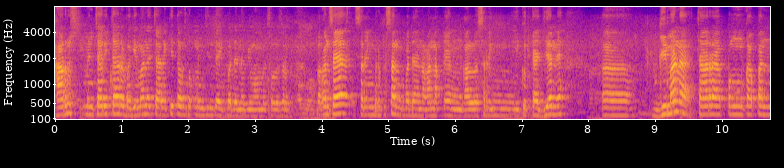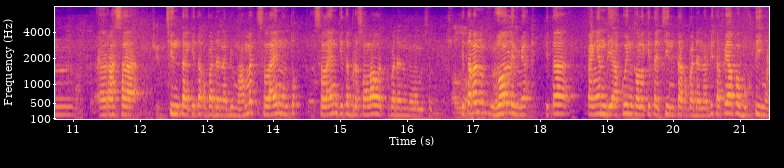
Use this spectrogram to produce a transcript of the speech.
harus mencari cara bagaimana cara kita untuk mencintai kepada Nabi Muhammad SAW. Bahkan saya sering berpesan kepada anak-anak yang kalau sering ikut kajian ya, eh, gimana cara pengungkapan eh, rasa cinta kita kepada Nabi Muhammad selain untuk selain kita bersolawat kepada Nabi Muhammad SAW. Kita kan zalim ya, kita pengen diakuin kalau kita cinta kepada Nabi, tapi apa buktinya?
